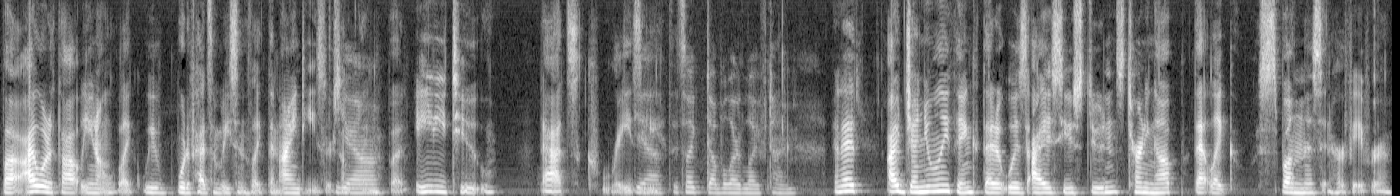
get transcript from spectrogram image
But I would have thought, you know, like we would have had somebody since like the nineties or something. Yeah. But eighty two, that's crazy. Yeah. It's like double our lifetime. And I I genuinely think that it was ISU students turning up that like spun this in her favor.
